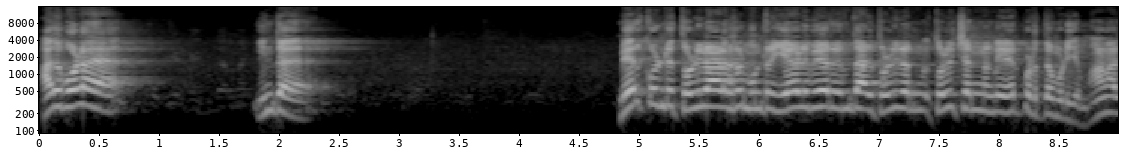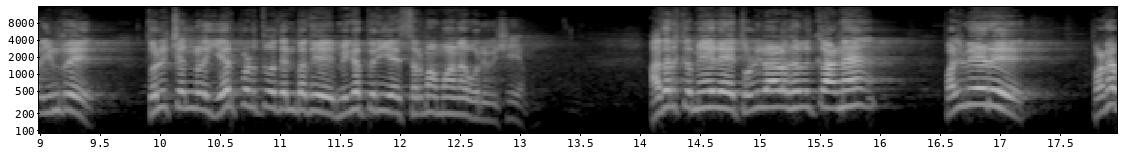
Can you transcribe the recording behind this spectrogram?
அதுபோல இந்த மேற்கொண்டு தொழிலாளர்கள் முன்று ஏழு பேர் இருந்தால் தொழிலங்கள் தொழிற்சங்கங்களை ஏற்படுத்த முடியும். ஆனால் இன்று தொழிற்சங்கங்களை ஏற்படுத்துவது என்பது மிகப்பெரிய சிரமமான ஒரு விஷயம். அதற்கு மேலே தொழிலாளர்களுக்கான பல்வேறு பண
